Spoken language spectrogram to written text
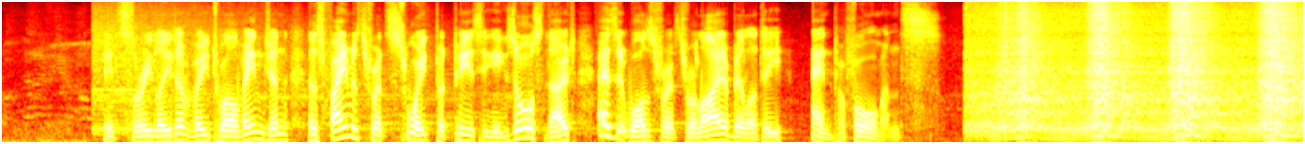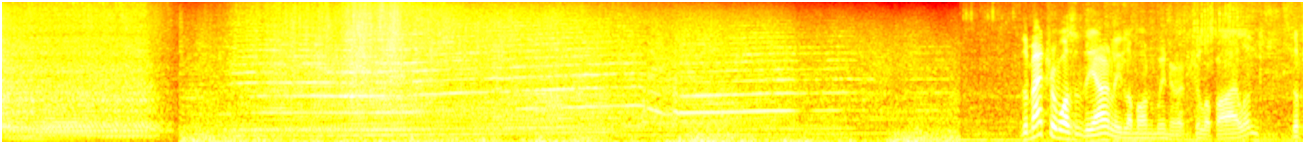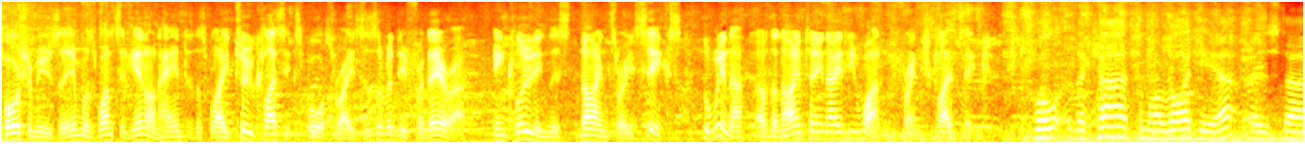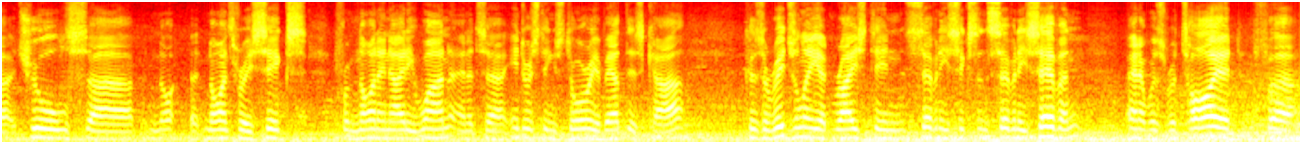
Its 3 litre V12 engine, is famous for its sweet but piercing exhaust note as it was for its reliability and performance. The Matra wasn't the only Le Mans winner at Phillip Island. The Porsche Museum was once again on hand to display two classic sports races of a different era, including this 936, the winner of the 1981 French Classic. Well, the car to my right here is the Jules uh, 936 from 1981, and it's an interesting story about this car because originally it raced in 76 and 77 and it was retired for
